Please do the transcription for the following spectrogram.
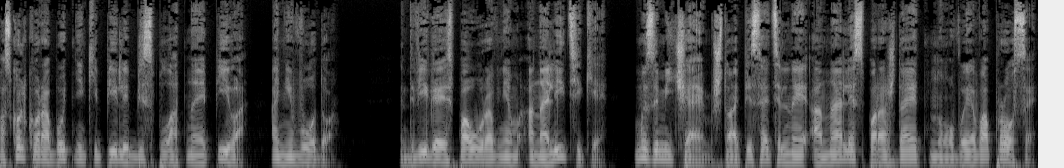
поскольку работники пили бесплатное пиво, а не воду. Двигаясь по уровням аналитики, мы замечаем, что описательный анализ порождает новые вопросы.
